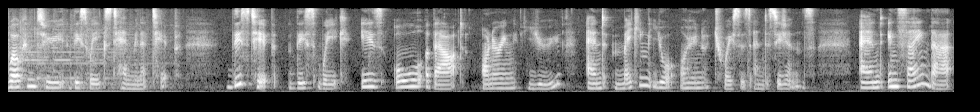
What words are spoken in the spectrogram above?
Welcome to this week's 10 minute tip. This tip this week is all about honoring you and making your own choices and decisions. And in saying that,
